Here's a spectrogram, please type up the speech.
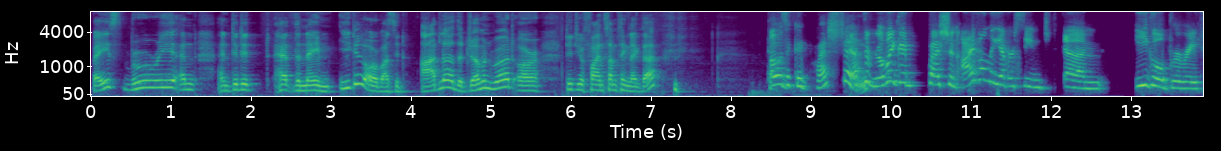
based brewery? And and did it have the name eagle or was it adler the german word? Or did you find something like that? That's oh, a good question. That's a really good question. I've only ever seen um, eagle brewery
